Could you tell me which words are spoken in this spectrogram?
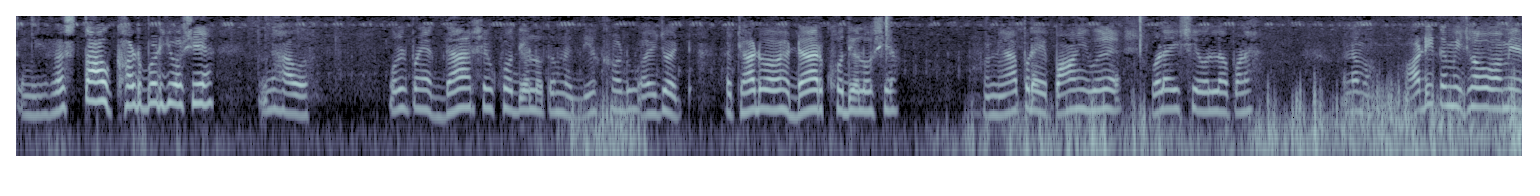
તમે રસ્તો આવ ખડબડિયો છે. અને હા ઓલ પણ એક ડાર છે ખોદેલો, તમને દેખાડું. આ જો ઝાડવા ડાર ખોદેલો છે. અને આપણે પાણી વળે વળાય છે ઓલા પણ. અને આમાં ગાડી તમે જાઓ, અમે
